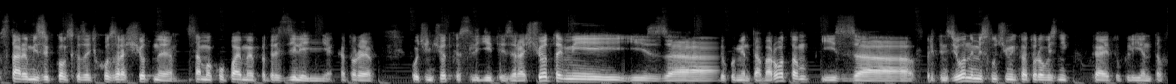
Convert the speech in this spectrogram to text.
старым языком сказать, хозрасчетное самоокупаемое подразделение, которое очень четко следит и за расчетами, и за документооборотом, и за претензионными случаями, которые возникают у клиентов,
